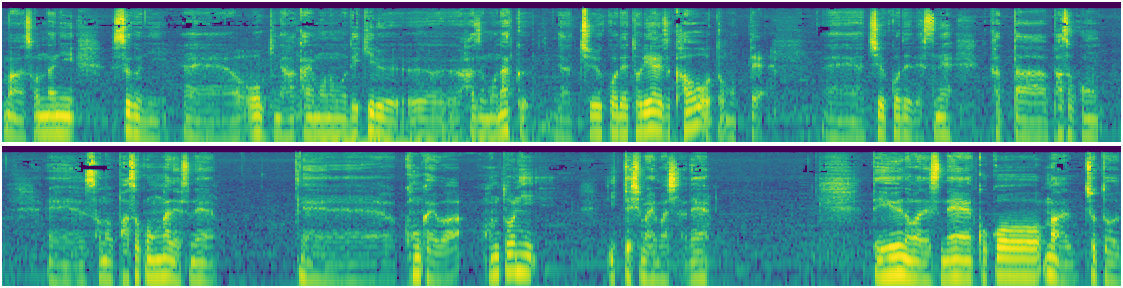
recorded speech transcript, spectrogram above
まあそんなにすぐに、え大きな買い物もできるはずもなくじゃあ中古でとりあえず買おうと思って、え中古でですね買ったパソコン、えそのパソコンがですねえー、今回は本当に行ってしまいましたね。っていうのはですね、ここ、まあちょっと、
